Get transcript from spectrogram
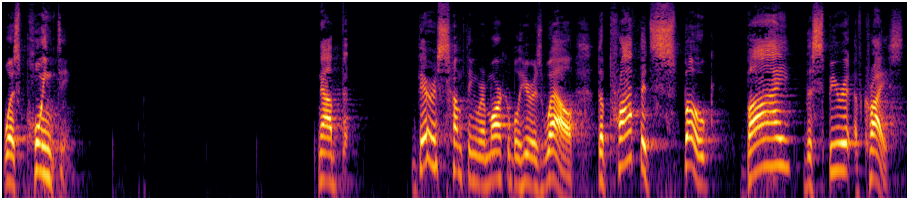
was pointing. Now, th- there is something remarkable here as well. The prophets spoke by the Spirit of Christ.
